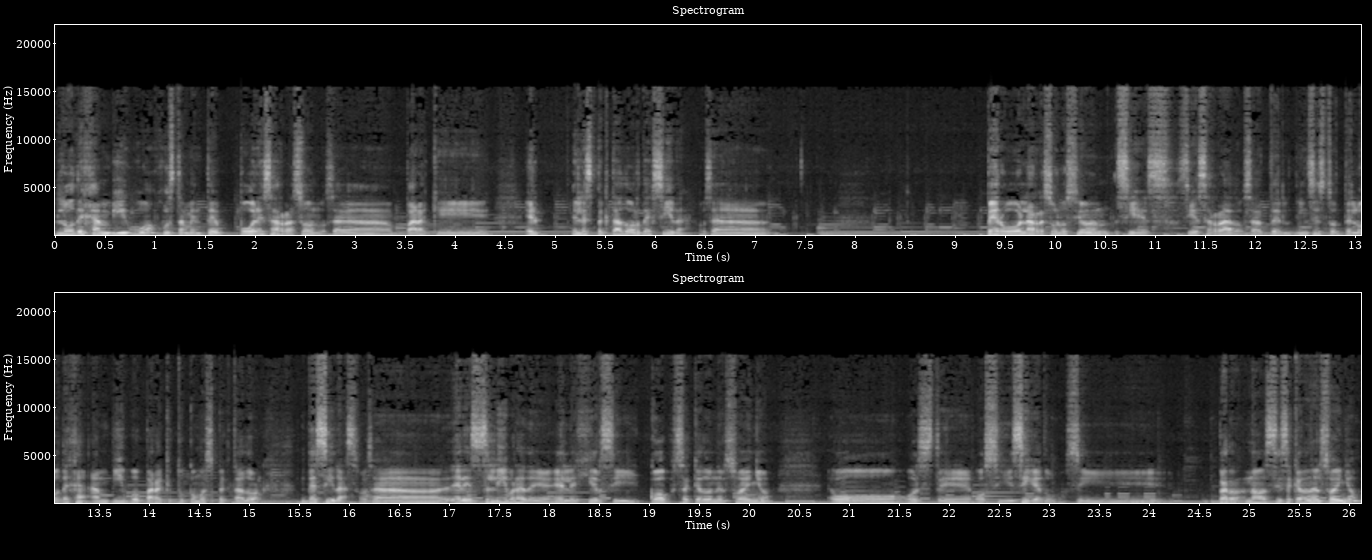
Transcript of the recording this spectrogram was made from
lo deja ambiguo justamente por esa razón, o sea, para que el, el espectador decida, o sea, pero la resolución sí es, sí es cerrada, o sea, insisto, te lo deja ambiguo para que tú como espectador decidas, o sea, eres libre de elegir si Cobb se quedó en el sueño o, o este o si sigue si pero no si se quedó en el sueño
